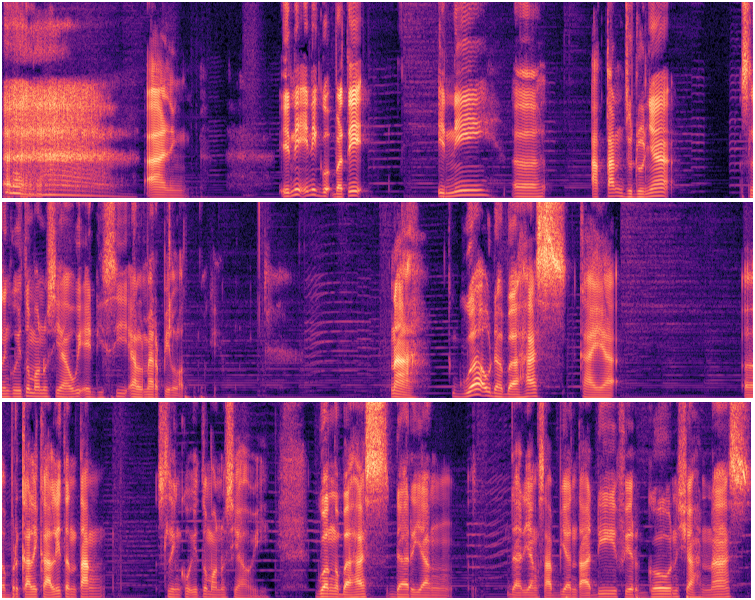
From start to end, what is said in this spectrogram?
Anjing. Ini ini gua berarti ini uh, akan judulnya selingkuh itu manusiawi edisi Elmer Pilot. Nah, gue udah bahas kayak uh, berkali-kali tentang selingkuh itu manusiawi. Gue ngebahas dari yang dari yang Sabian tadi, Virgon, Syahnas,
